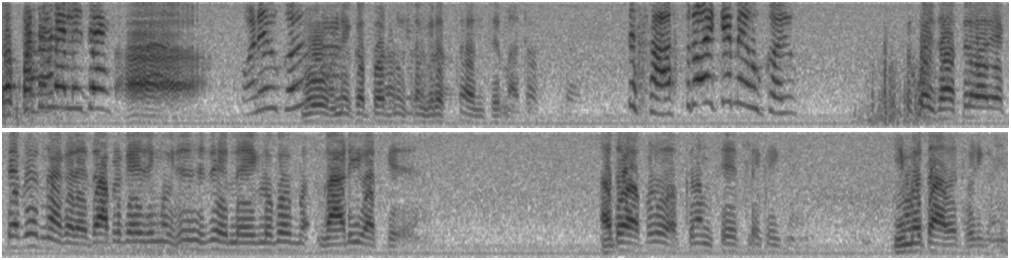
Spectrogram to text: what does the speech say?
કપટ ને લીધે? હા. પણ એવું કહ્યું? મોહ ને કપટનું સંગ્રહ સ્થાન છે માટે તે કેમ એવું કહ્યું? કોઈ શાસ્ત્ર વાળા એક્સેપ્ટ જ ના કરે તો આપડે કહીએ એટલે એક લોકો ગાડી વાત કે આ તો આપણો અક્રમ છે એટલે કઈ હિંમત આવે થોડી ઘણી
